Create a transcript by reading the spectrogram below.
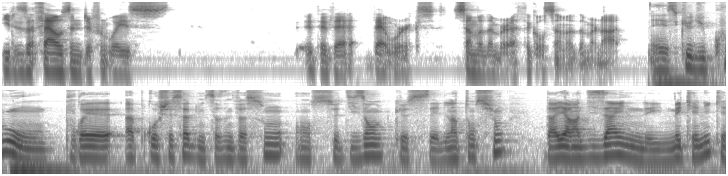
there's a thousand different ways that, that that works. Some of them are ethical, some of them are not. Est-ce que du coup on pourrait approcher ça d'une certaine façon en se disant que c'est l'intention derrière un design et une mécanique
